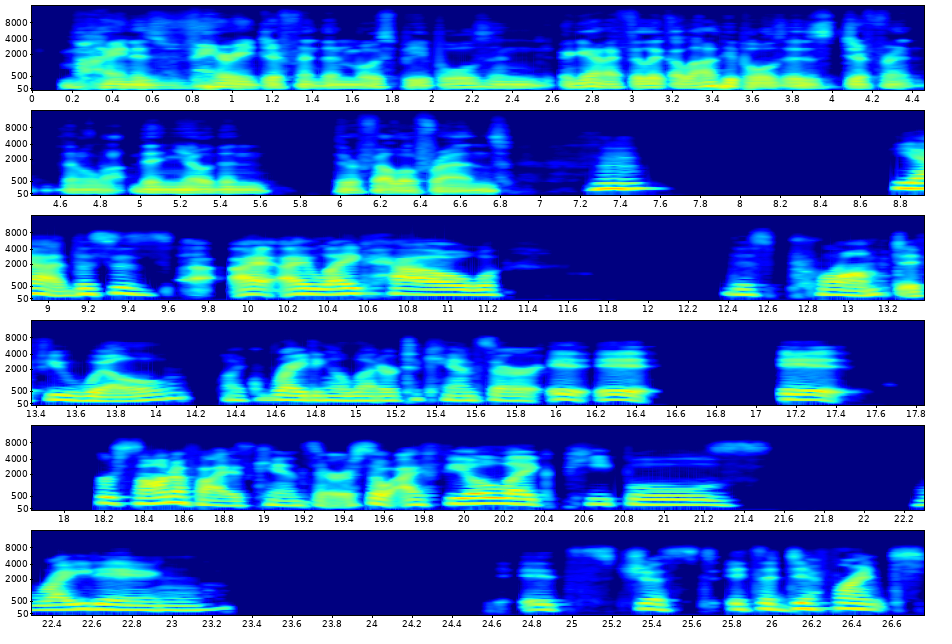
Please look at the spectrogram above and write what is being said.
mine is very different than most people's and again i feel like a lot of people's is different than a lot than you know than their fellow friends hmm yeah this is i i like how this prompt if you will like writing a letter to cancer it it it personifies cancer so i feel like people's writing it's just it's a different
